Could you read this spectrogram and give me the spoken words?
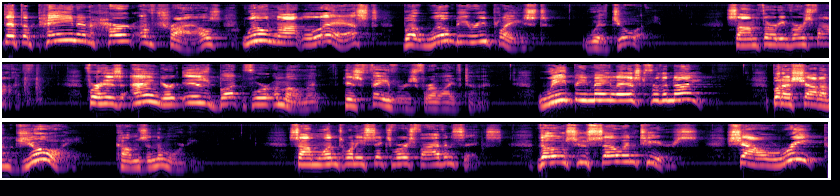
that the pain and hurt of trials will not last but will be replaced with joy. Psalm 30, verse 5. For his anger is but for a moment, his favor is for a lifetime. Weeping may last for the night, but a shout of joy comes in the morning. Psalm 126, verse 5 and 6. Those who sow in tears shall reap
